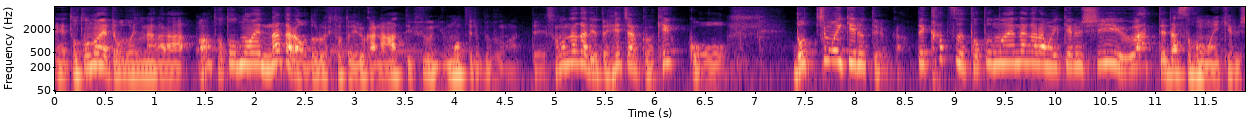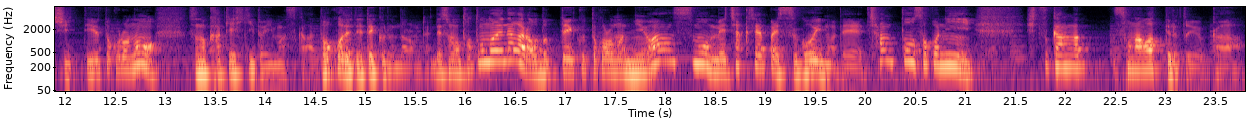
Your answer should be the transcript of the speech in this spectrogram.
えー、整えて踊りながら、あ整えながら踊る人といるかなっていう風に思ってる部分があって、その中で言うとヘちゃんくんは結構、どっちもいけるというか、で、かつ整えながらもいけるし、うわって出す方もいけるしっていうところの、その駆け引きといいますか、どこで出てくるんだろうみたいな。で、その整えながら踊っていくところのニュアンスもめちゃくちゃやっぱりすごいので、ちゃんとそこに質感が備わってるというか、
